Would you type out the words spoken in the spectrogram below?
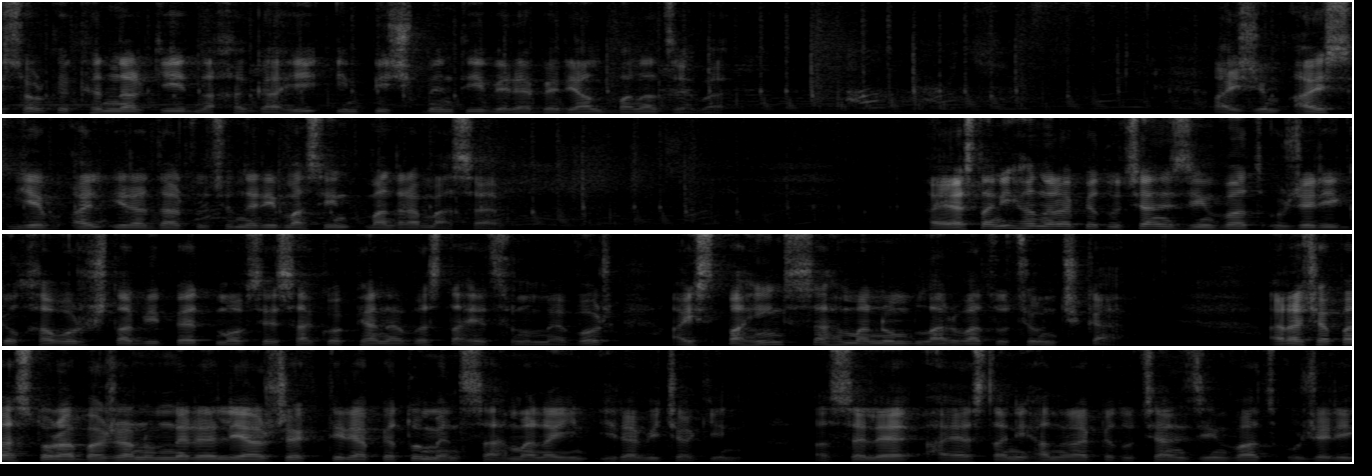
այսօր կքննարկի նախագահի իմպիչմենտի վերաբերյալ բանաձևը։ Այժմ այս եւ այլ իրադարձությունների մասին մանրամասը։ Հայաստանի Հանրապետության զինված ուժերի գլխավոր շտաբի պետ Մովսես Հակոբյանը վստահեցնում է, որ այս պահին սահմանում լարվածություն չկա։ Առաջապահ լիարժեք տիրապետում են սահմանային իրավիճակին, ասել է Հայաստանի Հանրապետության զինված ուժերի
